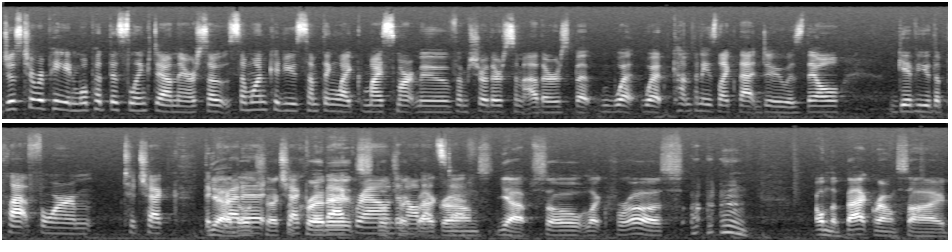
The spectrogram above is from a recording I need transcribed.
just to repeat, and we'll put this link down there. So someone could use something like My Smart Move. I'm sure there's some others, but what what companies like that do is they'll give you the platform to check the yeah, credit, they'll check, the the credits, background, they'll check and all backgrounds. Yeah, so like for us, on the background side,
